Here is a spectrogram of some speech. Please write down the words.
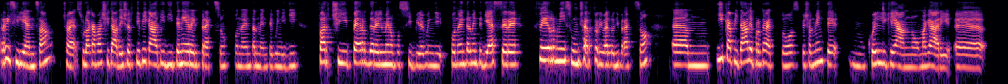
resilienza, cioè sulla capacità dei certificati di tenere il prezzo fondamentalmente, quindi di farci perdere il meno possibile, quindi fondamentalmente di essere fermi su un certo livello di prezzo ehm, i capitale protetto, specialmente mh, quelli che hanno magari eh,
